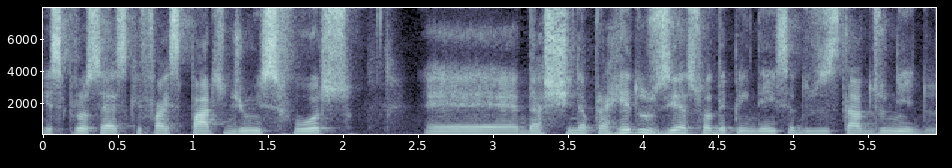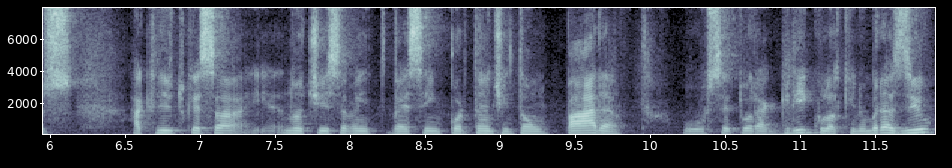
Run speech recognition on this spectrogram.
Esse processo que faz parte de um esforço é, da China para reduzir a sua dependência dos Estados Unidos. Acredito que essa notícia vai, vai ser importante então para o setor agrícola aqui no Brasil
